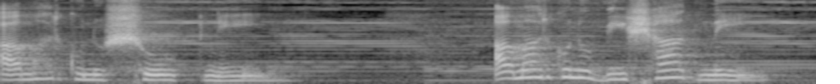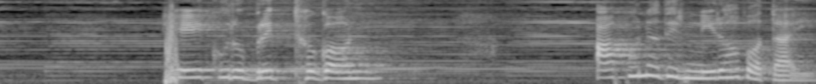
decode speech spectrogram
আমার কোনো শোক নেই। আমার কোনো বিষাদ নেই। হে কুরু বৃদ্ধগণ আপনাদের নীরবতায়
